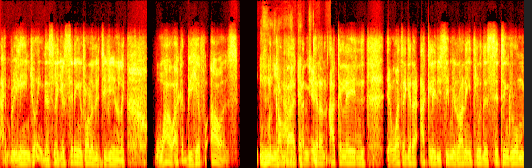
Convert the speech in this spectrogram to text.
I'm really enjoying this. Like you're sitting in front of the TV and you're like, wow, I could be here for hours. Yeah, Come back get and you. get an accolade. And once I get an accolade, you see me running through the sitting room,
